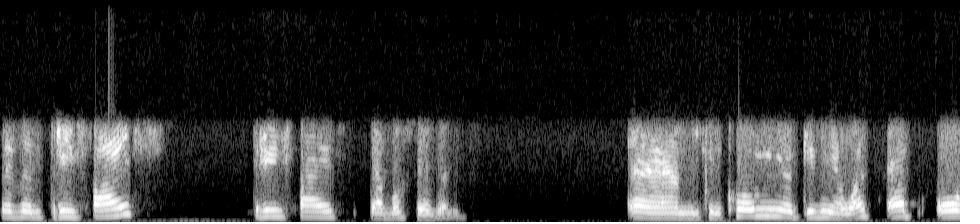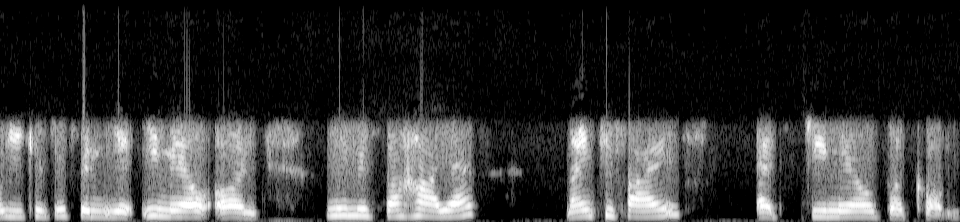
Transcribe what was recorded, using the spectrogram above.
735 3577. Um, you can call me or give me a WhatsApp, or you can just send me an email on milisahaya95 at gmail.com.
